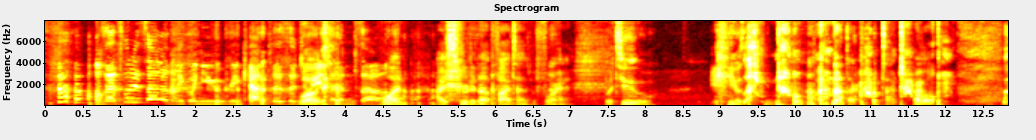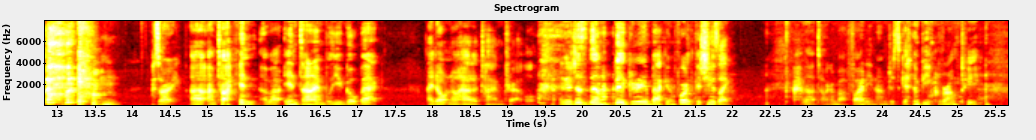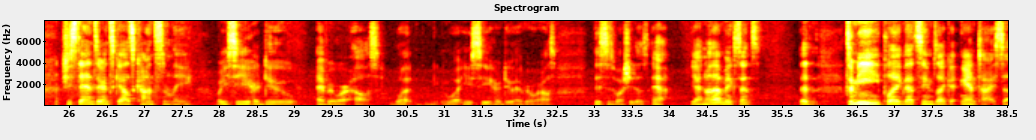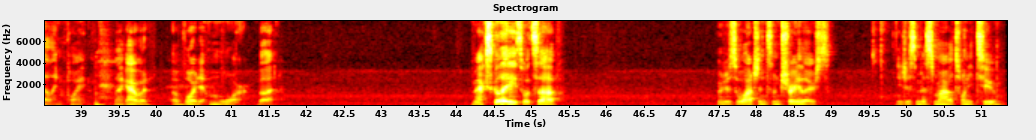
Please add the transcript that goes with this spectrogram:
well, that's what it sounded like when you recapped the Well, situation. so one, I screwed it up five times beforehand, but two, he was like, "No, I'm not talking about time travel." Sorry, uh, I'm talking about in time. Will you go back? I don't know how to time travel, and it's just them bickering back and forth because she was like, "I'm not talking about fighting. I'm just gonna be grumpy." She stands there and scowls constantly, what you see her do everywhere else. What what you see her do everywhere else. This is what she does. Yeah, yeah. No, that makes sense. That to me, plague that seems like an anti-selling point. Like I would avoid it more, but. Max Glaze, what's up? We're just watching some trailers. You just missed Mile 22.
